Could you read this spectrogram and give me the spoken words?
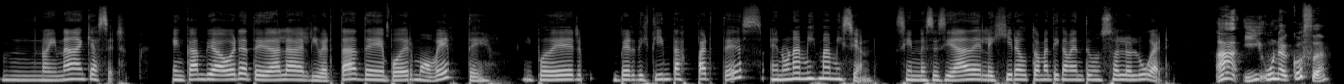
mm, no hay nada que hacer. En cambio ahora te da la libertad de poder moverte y poder ver distintas partes en una misma misión, sin necesidad de elegir automáticamente un solo lugar. Ah, y una cosa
